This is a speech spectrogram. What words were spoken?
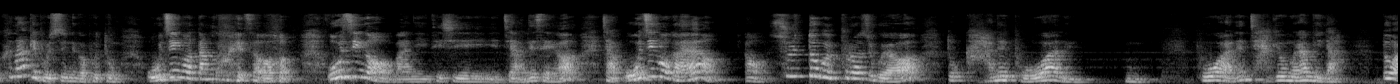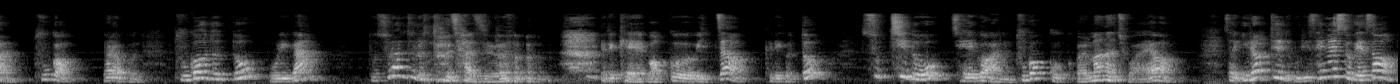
흔하게 볼 수 있는 거 보통 오징어 땅콩에서 오징어 많이 드시지 않으세요? 자, 오징어가요, 어, 술독을 풀어주고요. 또 간을 보호하는, 음, 보호하는 작용을 합니다. 또한, 북어. 여러분, 북어도 또 우리가 또 술안주로 또 자주 이렇게 먹고 있죠? 그리고 또 숙취도 제거하는 북어국 얼마나 좋아요? 자, 이렇듯 우리 생활 속에서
